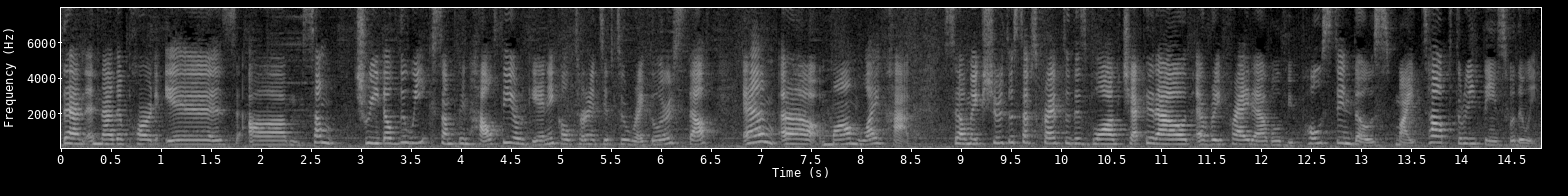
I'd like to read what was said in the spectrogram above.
Then another part is um, some treat of the week, something healthy, organic, alternative to regular stuff, and mom life hack. So make sure to subscribe to this blog, check it out. Every Friday I will be posting those, my top three things for the week.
